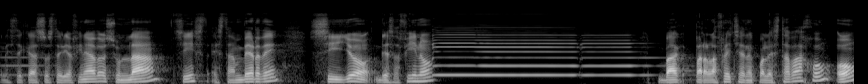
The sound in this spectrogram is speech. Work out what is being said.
En este caso estaría afinado, es un La, ¿sí? está en verde. Si yo desafino, va para la flecha en la cual está abajo, o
